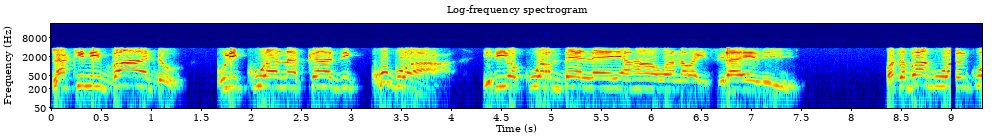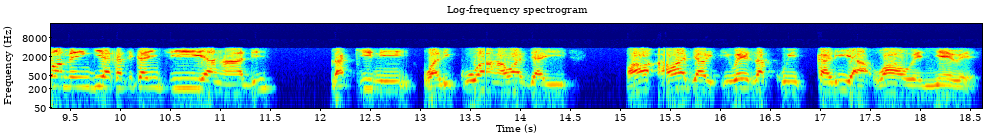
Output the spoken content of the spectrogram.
Lakini bado kulikuwa na kazi kubwa iliyokuwa mbele ya hawa wana wa Israeli. Kwa sababu walikuwa wameingia katika nchi hii ya ahadi lakini walikuwa hawajai hawajaiweza kuikalia wao wenyewe.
